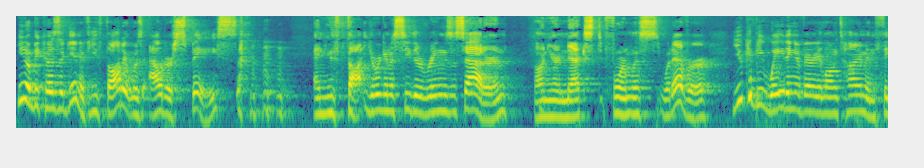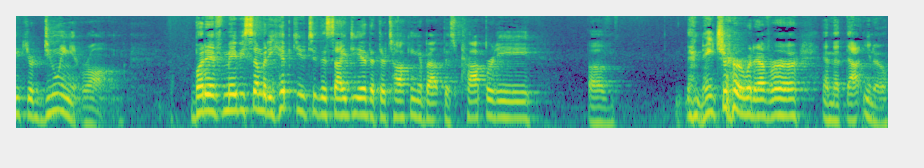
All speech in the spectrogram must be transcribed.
you know, because again, if you thought it was outer space and you thought you were going to see the rings of Saturn on your next formless whatever, you could be waiting a very long time and think you're doing it wrong. But if maybe somebody hipped you to this idea that they're talking about this property of nature or whatever, and that that you know.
